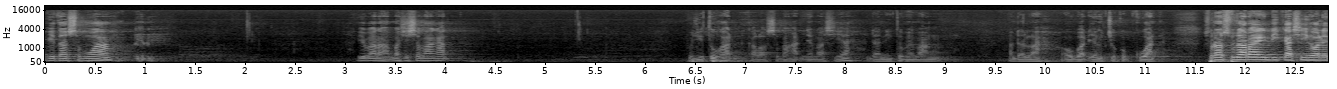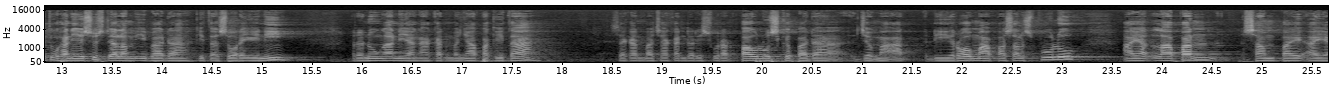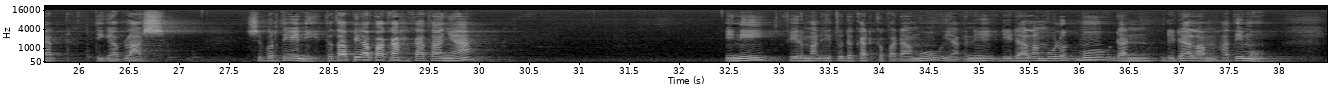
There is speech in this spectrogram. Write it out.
kita semua. Gimana? Masih semangat? Puji Tuhan kalau semangatnya masih ya. Dan itu memang adalah obat yang cukup kuat. Saudara-saudara yang dikasihi oleh Tuhan Yesus dalam ibadah kita sore ini renungan yang akan menyapa kita saya akan bacakan dari surat Paulus kepada jemaat di Roma pasal 10 ayat 8 sampai ayat 13 seperti ini. Tetapi apakah katanya ini firman itu dekat kepadamu, yang ini di dalam mulutmu dan di dalam hatimu.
